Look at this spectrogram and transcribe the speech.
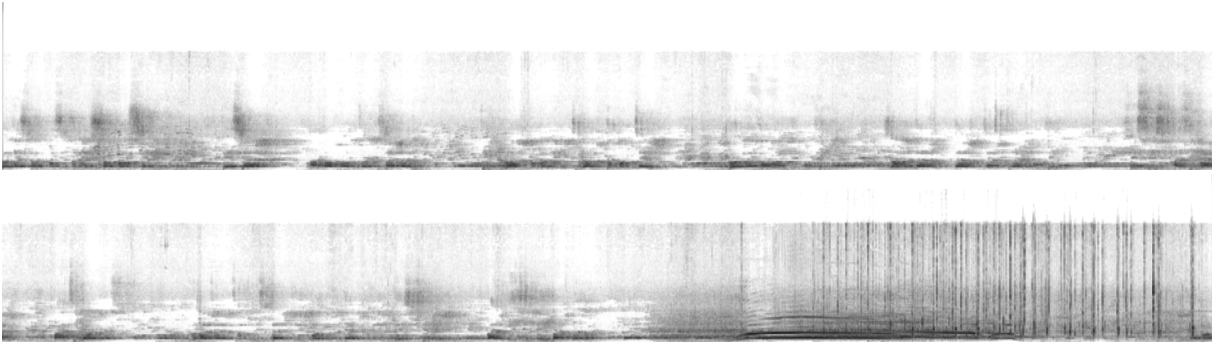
তথা সকল শ্রেণি, পেশা আপামর জনসাধারণ তীব্র আন্দোলনের চূড়ান্ত পর্যায়ে গণভবনমুখী জনতার উত্তাপ যাত্রার মুখে ফেসিস হাসিনা পাঁচই অগস্ট দু হাজার চব্বিশ তারিখে পদত্যাগ করে দেশ ছেড়ে পালিয়ে যেতে বাধ্য হয়। এবং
